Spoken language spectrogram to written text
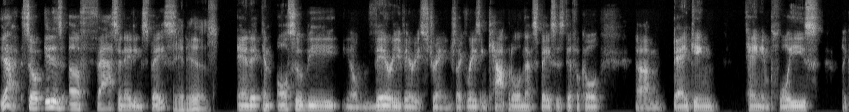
Yeah. So it is a fascinating space. It is. And it can also be, you know, very, very strange. Like raising capital in that space is difficult. Um, banking, paying employees, like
